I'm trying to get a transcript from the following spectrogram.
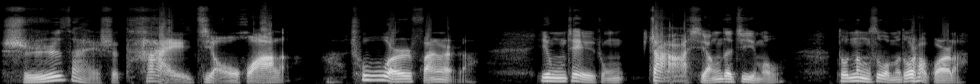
实在是太狡猾了啊，出尔反尔啊，用这种诈降的计谋，都弄死我们多少官了。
